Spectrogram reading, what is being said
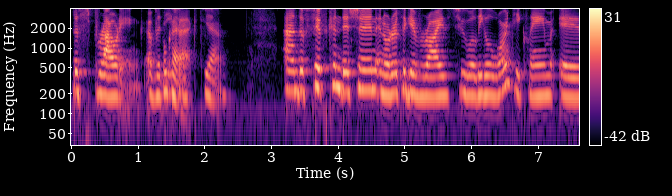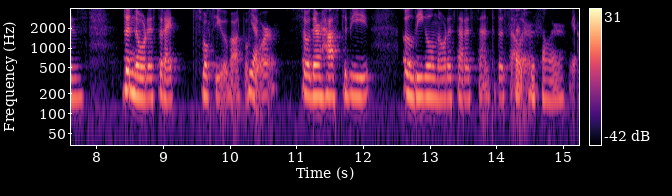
the sprouting of the Okay. defect. Yeah. And the fifth condition, in order to give rise to a legal warranty claim, is the notice that I spoke to you about before. Yeah. before. So there has to be a legal notice that is sent to the seller. Sent to the seller. Yeah.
